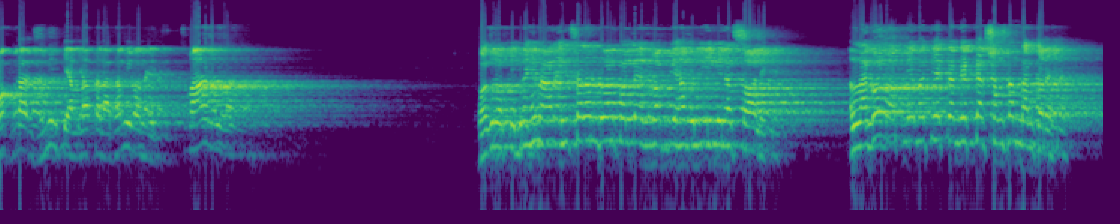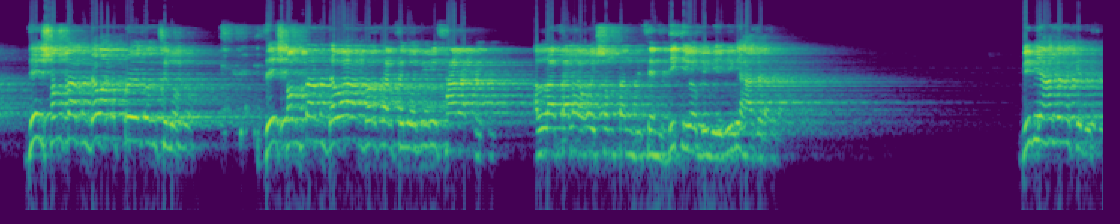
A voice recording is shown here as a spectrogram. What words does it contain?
মক্কার জমিনকে আল্লাহ তাআলা দামি বানাইলেন সুবহানাল্লাহ। হযরত ইব্রাহিম আলাইহিস দোয়া করলেন রব্বি হাবলি মিনাস সালিহিন। আল্লাহ গো আপনি আমাকে একটা নেককার সন্তান দান করেন। যে সন্তান দেওয়ার প্রয়োজন ছিল যে সন্তান দেওয়ার দরকার ছিল বিবি সারাকে আল্লাহ তাআলা ওই সন্তান দিচ্ছেন দ্বিতীয় বিবি বিবি হাজরা। বিবি হাজরাকে দিচ্ছে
